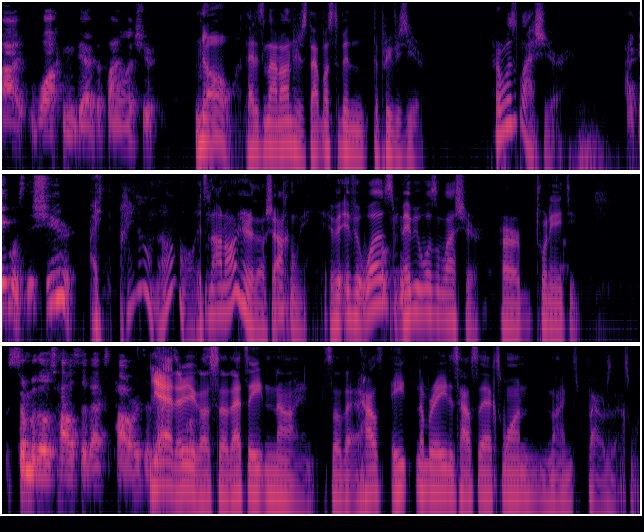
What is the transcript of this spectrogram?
Right, Walking Dead, the final issue. No, that is not on here. So that must have been the previous year. Or was it last year? I think it was this year. I I don't know. It's not on here though. Shockingly, if it, if it was, Okay. maybe it wasn't last year or 2018. Some of those House of X powers. Yeah, there you go. So that's eight and nine. So that house eight number eight is House of X one, nine's Powers X one.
